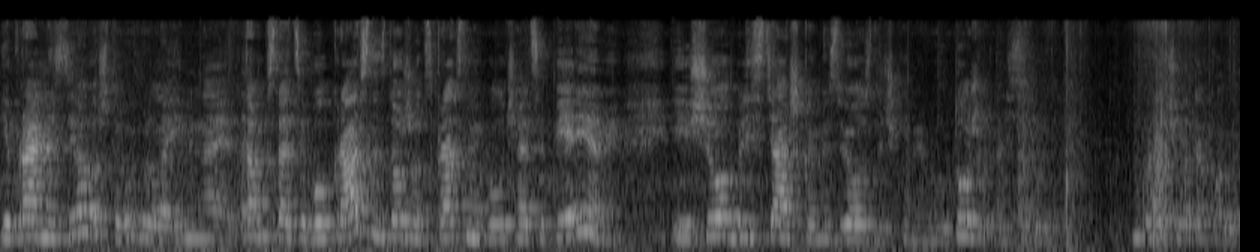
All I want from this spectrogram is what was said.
Я правильно сделала, что выбрала именно это. Там, кстати, был красный, тоже он с красными, получается, перьями, и еще блестяшками, звездочками был, тоже красивый. Ну, короче, вот такой вот.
